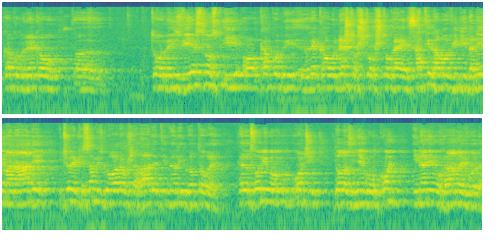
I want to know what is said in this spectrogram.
kako bi rekao, e, to neizvjesnost i o, kako bi rekao nešto što što ga je satiralo, vidi da nema nade i čovjek je sam izgovarao šahadet i veli gotovo je. Kad je otvorio oči, dolazi njegov konj i na njemu hrana i voda.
